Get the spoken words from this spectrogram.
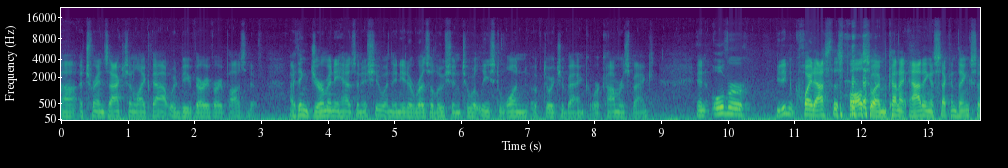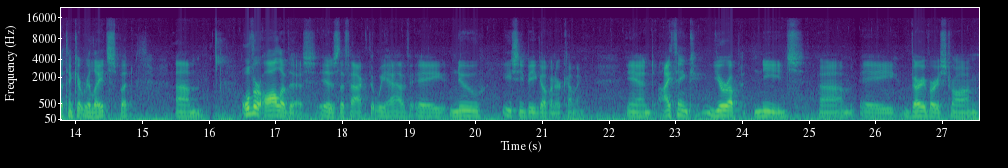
uh, a transaction like that would be very very positive. I think Germany has an issue and they need a resolution to at least one of Deutsche Bank or Commerzbank. And over, you didn't quite ask this, Paul, so I'm kind of adding a second thing because I think it relates. But um, over all of this is the fact that we have a new ECB governor coming. And I think Europe needs um, a very, very strong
